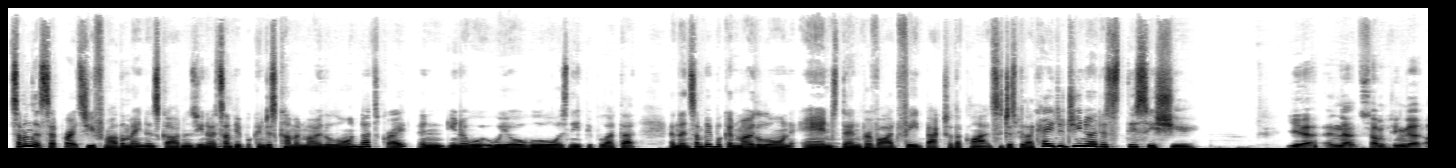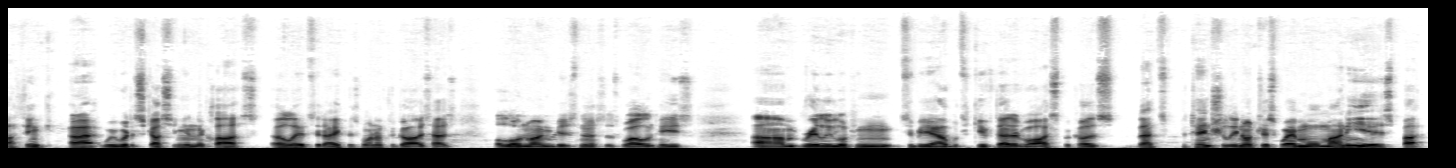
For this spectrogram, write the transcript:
something that separates you from other maintenance gardeners. You know, some people can just come and mow the lawn. That's great. And, you know, we all will always need people like that. And then some people can mow the lawn and then provide feedback to the clients. So just be like, hey, did you notice this issue? Yeah, and that's something that I think uh, we were discussing in the class earlier today because one of the guys has a lawn mowing business as well, and he's um, really looking to be able to give that advice because that's potentially not just where more money is, but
